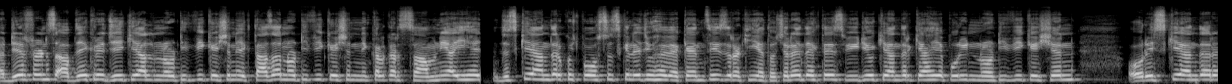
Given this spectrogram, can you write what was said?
डियर फ्रेंड्स आप देख रहे हो जे के आल नोटिफिकेशन एक ताज़ा नोटिफिकेशन निकल कर सामने आई है, जिसके अंदर कुछ पोस्टर्स के लिए जो है वैकेंसीज रखी हैं। तो चलें देखते हैं इस वीडियो के अंदर क्या है ये पूरी नोटिफिकेशन और इसके अंदर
